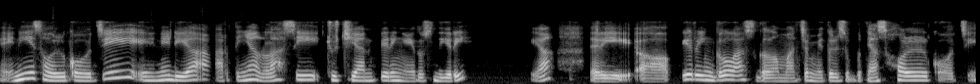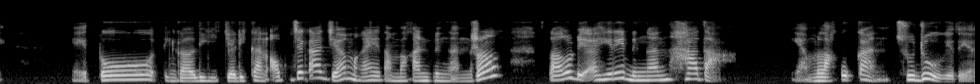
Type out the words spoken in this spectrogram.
Ya, ini 설거지 ini dia artinya adalah si cucian piringnya itu sendiri ya. Dari eh, piring, gelas segala macam itu disebutnya 설거지. Yaitu tinggal dijadikan objek aja makanya ditambahkan dengan rel lalu diakhiri dengan hada ya melakukan to gitu ya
